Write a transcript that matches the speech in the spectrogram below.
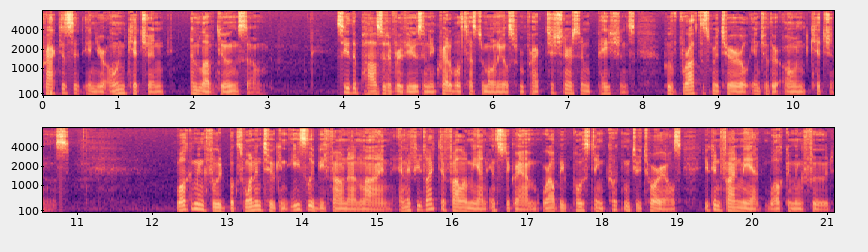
practice it in your own kitchen, and love doing so. See the positive reviews and incredible testimonials from practitioners and patients who've brought this material into their own kitchens. Welcoming Food Books 1 and 2 can easily be found online, and if you'd like to follow me on Instagram, where I'll be posting cooking tutorials, you can find me at Welcoming Food.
